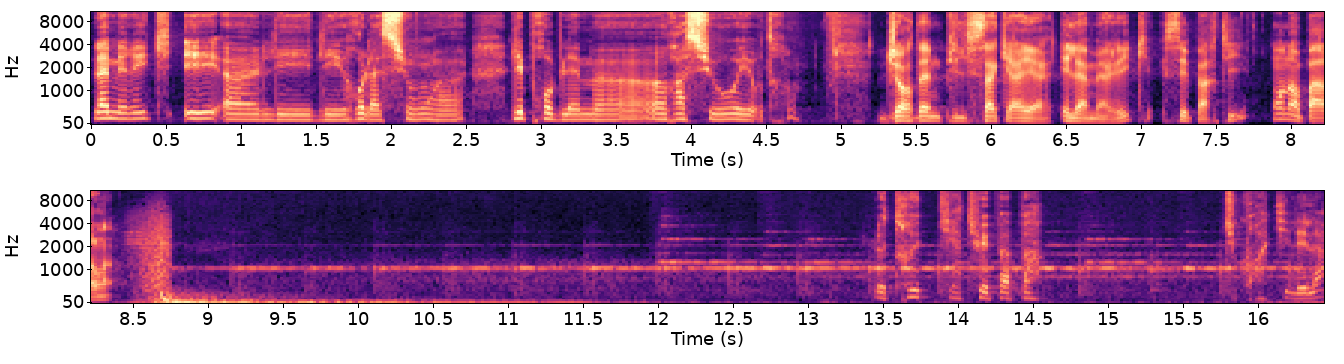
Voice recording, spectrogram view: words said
l'Amérique et les les relations, les problèmes raciaux et autres. Jordan Peele, sa carrière et l'Amérique. C'est parti, on en parle. Le truc qui a tué papa. Tu crois qu'il est là?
